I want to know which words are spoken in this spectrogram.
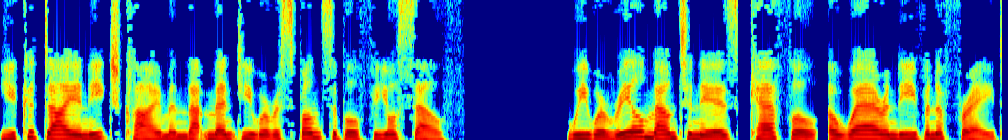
you could die in each climb and that meant you were responsible for yourself. We were real mountaineers, careful, aware and even afraid.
